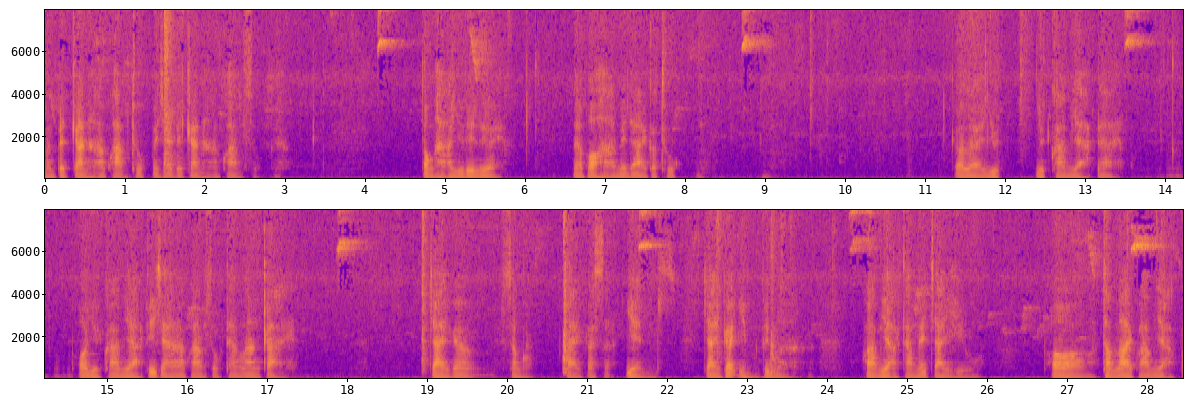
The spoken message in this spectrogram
มันเป็นการหาความทุกข์ไม่ใช่เป็นการหาความสุข ต้องหาอยู่เรื่อยๆ แล้วพอหาไม่ได้ก็ทุกข์ก็เลยหยุดหยุดความอยากได้ พอหยุดความอยากที่จะหาความสุขทางร่างกาย ใจก็สงบใจก็เย็น ใจก็อิ่มขึ้นมา ความอยากทำให้ใจหิว พอทำลายความอยากไป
